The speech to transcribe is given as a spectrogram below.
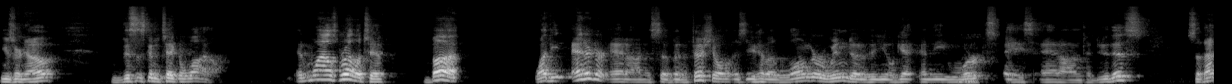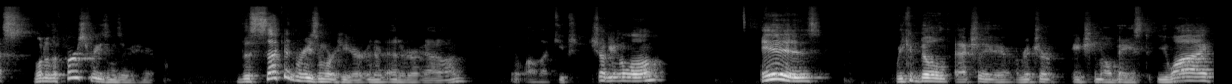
user know this is going to take a while. And while's relative, but why the editor add-on is so beneficial is you have a longer window than you'll get in the hmm. workspace add-on to do this. So that's one of the first reasons we're here. The second reason we're here in an editor add-on, while that keeps chugging along, is we can build actually a richer HTML-based UI.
